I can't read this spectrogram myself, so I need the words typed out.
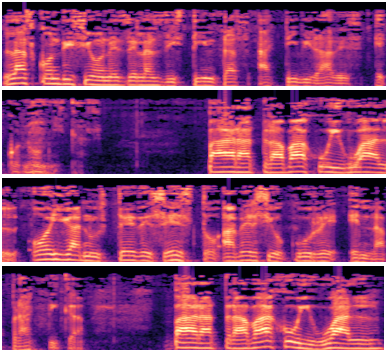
las condiciones de las distintas actividades económicas. Para trabajo igual, oigan ustedes esto, a ver si ocurre en la práctica. Para trabajo igual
